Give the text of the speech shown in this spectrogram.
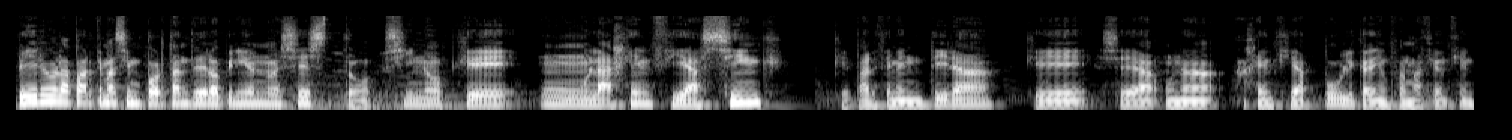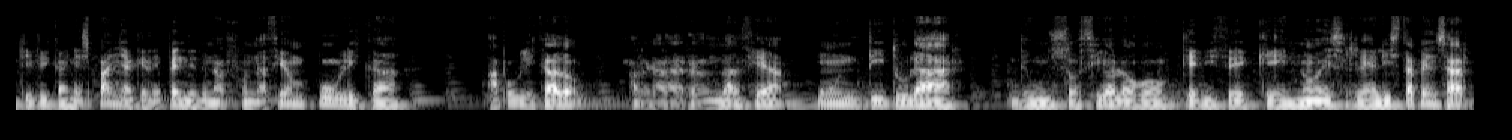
Pero la parte más importante de la opinión no es esto, sino que mm, la agencia SYNC, que parece mentira, que sea una agencia pública de información científica en España que depende de una fundación pública, ha publicado, valga la redundancia, un titular de un sociólogo que dice que no es realista pensar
